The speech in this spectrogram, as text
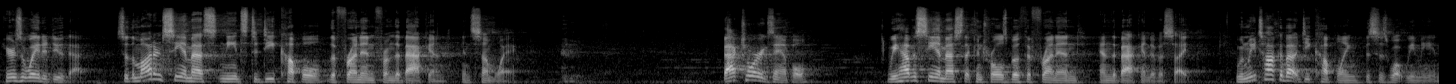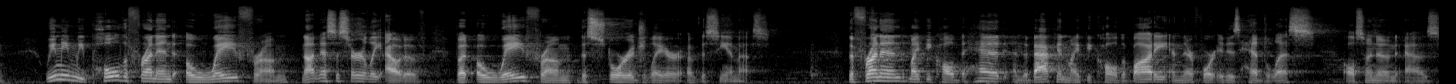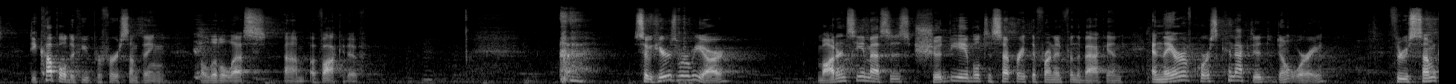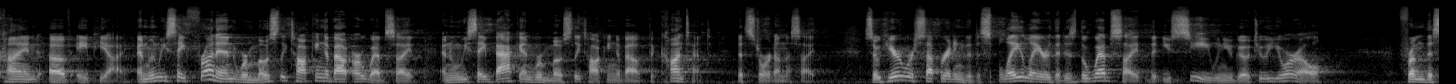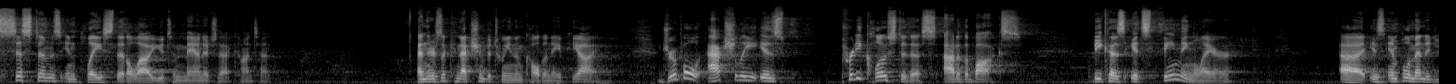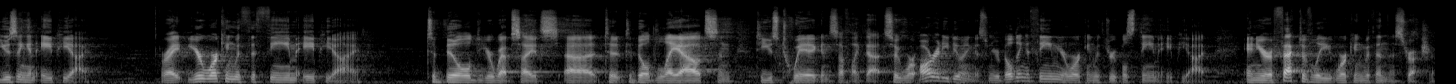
Here's a way to do that. So the modern CMS needs to decouple the front end from the back end in some way. Back to our example, we have a CMS that controls both the front end and the back end of a site. When we talk about decoupling, this is what we mean. We mean we pull the front end away from, not necessarily out of, but away from the storage layer of the CMS. The front end might be called the head, and the back end might be called the body, and therefore it is headless, also known as decoupled if you prefer something a little less um, evocative. so here's where we are. Modern CMSs should be able to separate the front end from the back end, and they are, of course, connected, don't worry, through some kind of API. And when we say front end, we're mostly talking about our website, and when we say back end, we're mostly talking about the content that's stored on the site. So here we're separating the display layer that is the website that you see when you go to a URL from the systems in place that allow you to manage that content. And there's a connection between them called an API. Drupal actually is pretty close to this out of the box because its theming layer uh, is implemented using an API, right? You're working with the theme API to build your websites, uh, to, to build layouts and to use Twig and stuff like that. So we're already doing this. When you're building a theme, you're working with Drupal's theme API, and you're effectively working within this structure.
